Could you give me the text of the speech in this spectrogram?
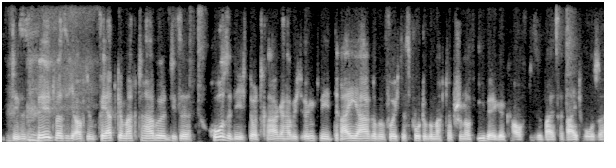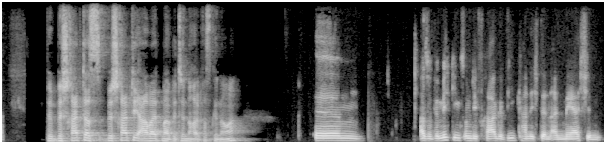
dieses Bild, was ich auf dem Pferd gemacht habe, diese Hose, die ich dort trage, habe ich irgendwie drei Jahre, bevor ich das Foto gemacht habe, schon auf Ebay gekauft, diese weiße Reithose. Be beschreib das, beschreib die Arbeit mal bitte noch etwas genauer. Ähm, also für mich ging es um die Frage, wie kann ich denn ein Märchen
